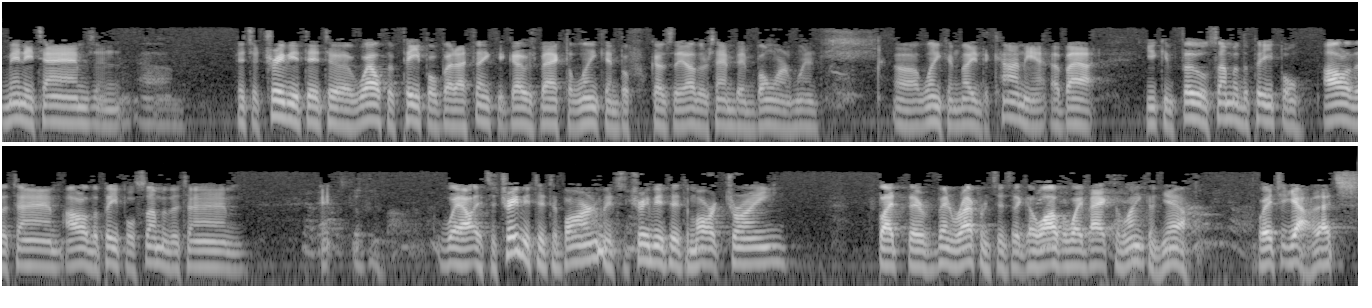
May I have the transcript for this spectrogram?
many times, and um, it's attributed to a wealth of people, but I think it goes back to Lincoln because the others hadn't been born when uh, Lincoln made the comment about you can fool some of the people all of the time, all of the people some of the time. No, that was P.T. Barnum. Well, it's attributed to Barnum, it's attributed to Mark Twain, but there have been references that go all the way back to Lincoln. Yeah, which yeah, that's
